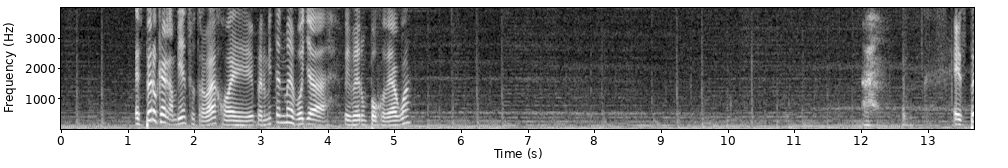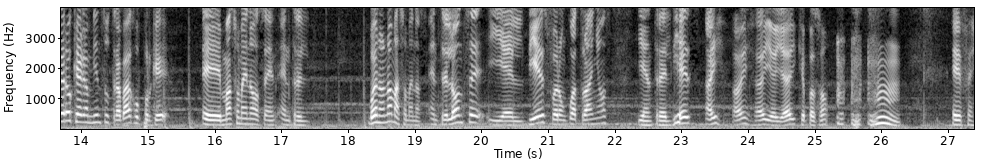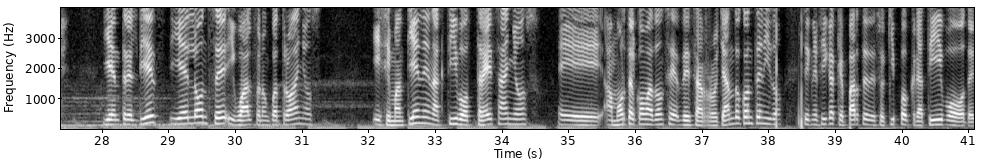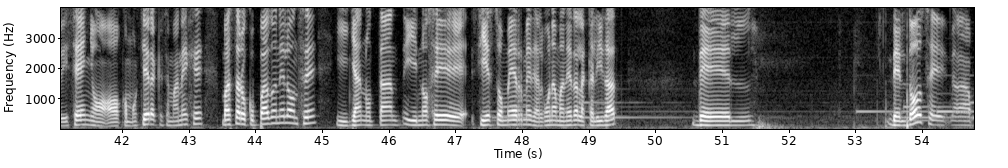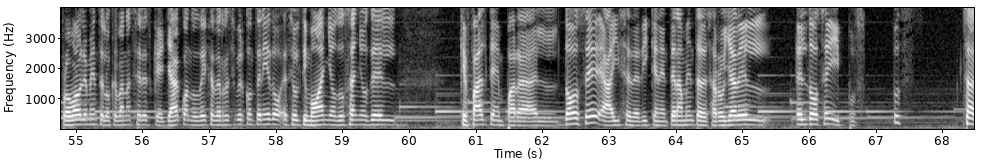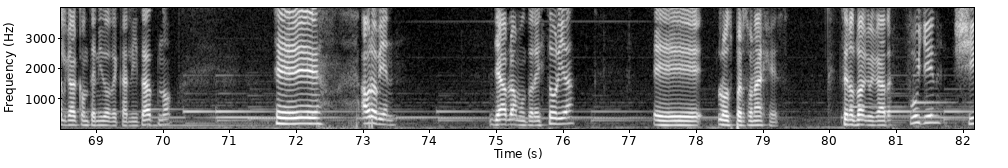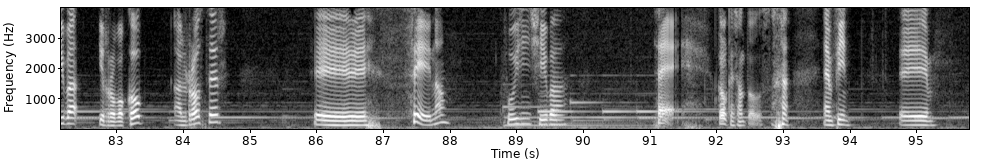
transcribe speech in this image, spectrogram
espero que hagan bien su trabajo. Eh, permítanme, voy a beber un poco de agua. Espero que hagan bien su trabajo porque eh, más o menos entre el... Bueno, no más o menos. Entre el 11 y el 10 fueron 4 años. Y entre el 10, ay, ay, ay, ay, ay, ¿qué pasó? F. Y entre el 10 y el 11 igual fueron 4 años. Y si mantienen activo 3 años eh, a Mortal Kombat 11 desarrollando contenido, significa que parte de su equipo creativo o de diseño o como quiera que se maneje va a estar ocupado en el 11 y ya no tan y no sé si esto merme de alguna manera la calidad del del 12 ah, probablemente lo que van a hacer es que ya cuando deje de recibir contenido ese último año, dos años del que falten para el 12, ahí se dediquen enteramente a desarrollar el, el 12 y pues pues salga contenido de calidad, ¿no? Eh, ahora bien, ya hablamos de la historia. Eh, los personajes. Se nos va a agregar Fujin, Shiva y Robocop al roster. Eh, sí, ¿no? Fujin, Shiva. Sí, creo que son todos. en fin. Eh,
